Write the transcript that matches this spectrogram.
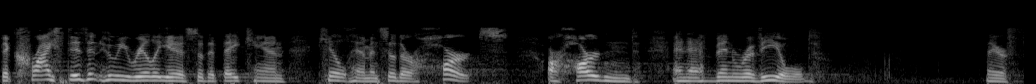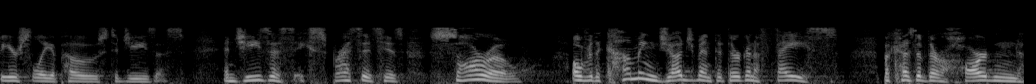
that Christ isn't who he really is so that they can kill him. And so their hearts are hardened and have been revealed. They are fiercely opposed to Jesus. And Jesus expresses his sorrow over the coming judgment that they're going to face because of their hardened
